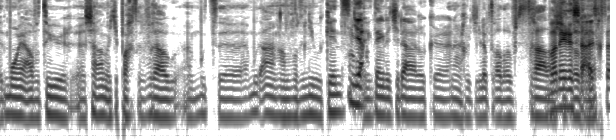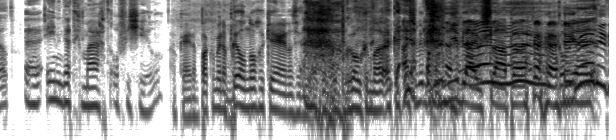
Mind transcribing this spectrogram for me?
het mooie avontuur eh, samen met je prachtige vrouw eh, moet, eh, moet aangaan voor het nieuwe kind. Ja. En ik denk dat je daar ook, eh, nou goed, je loopt er altijd over te stralen. als je Wanneer is ze? Eh, 31 maart officieel. Oké, dan pakken we in april nog een keer en dan zit hij echt gebroken. Maar alsjeblieft, mag ik hier blijven slapen? Kom je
